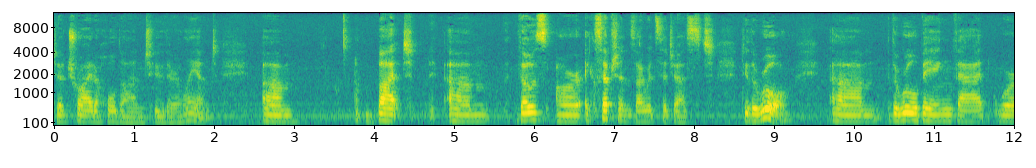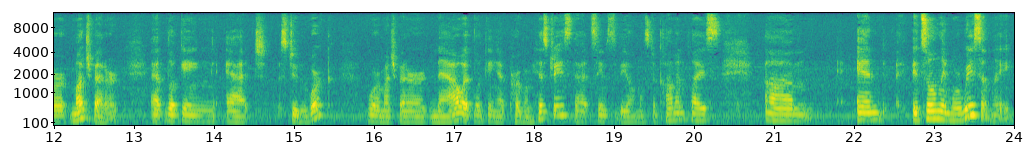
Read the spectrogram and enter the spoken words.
to try to hold on to their land. Um, but um, those are exceptions, I would suggest, to the rule. Um, the rule being that we're much better at looking at student work. We're much better now at looking at program histories. That seems to be almost a commonplace. Um, and it's only more recently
